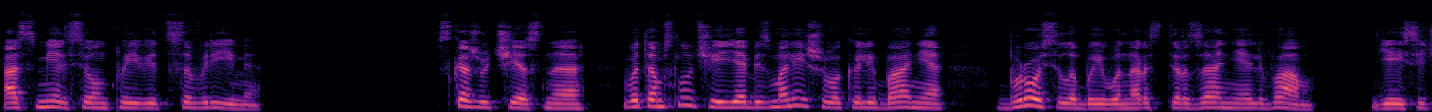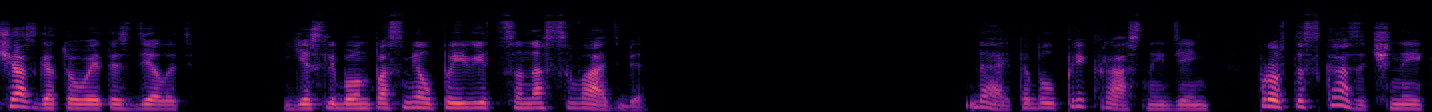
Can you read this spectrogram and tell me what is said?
осмелься он появиться в Риме. Скажу честно, в этом случае я без малейшего колебания бросила бы его на растерзание львам. Я и сейчас готова это сделать, если бы он посмел появиться на свадьбе. Да, это был прекрасный день, просто сказочный,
